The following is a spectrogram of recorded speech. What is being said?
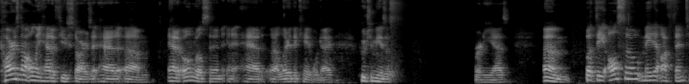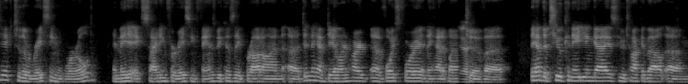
Cars not only had a few stars, it had um, it had Owen Wilson and it had uh, Larry the Cable Guy, who to me is a Bernie Yaz. Um, but they also made it authentic to the racing world and made it exciting for racing fans because they brought on uh, didn't they have Dale Earnhardt uh, voice for it and they had a bunch Yeah. of uh, they have the two Canadian guys who talk about um,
